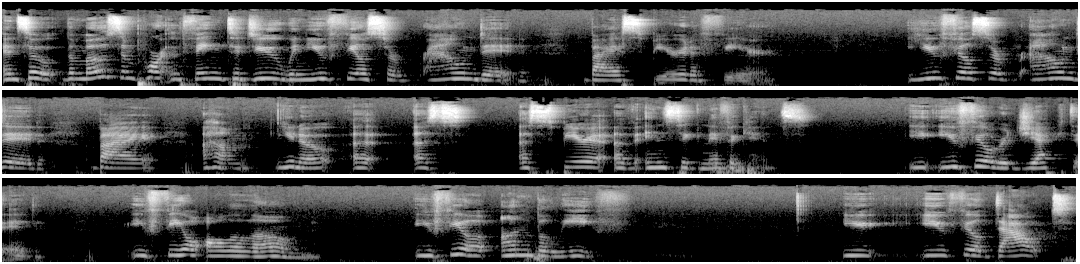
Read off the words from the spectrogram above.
And so, the most important thing to do when you feel surrounded by a spirit of fear you feel surrounded by, um, you know, a, a, a spirit of insignificance. You, you feel rejected. You feel all alone. You feel unbelief. You, you feel doubt.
